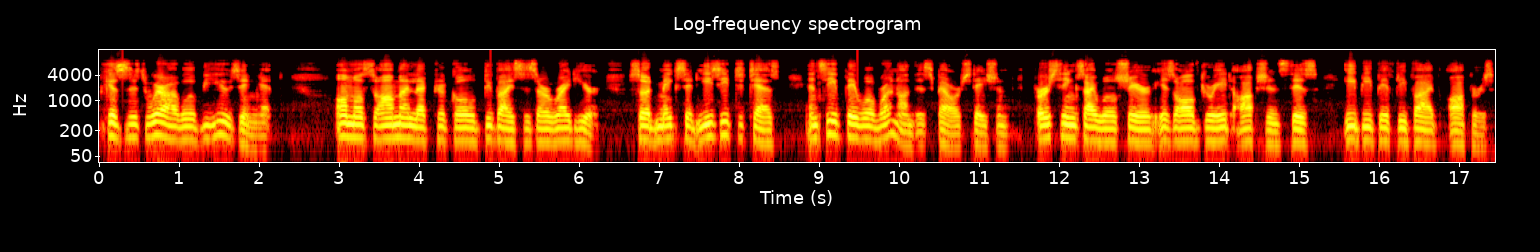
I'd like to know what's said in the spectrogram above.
because it's where I will be using it. Almost all my electrical devices are right here, so it makes it easy to test and see if they will run on this power station. First things I will share is all the great options this EB55 offers.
